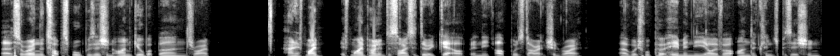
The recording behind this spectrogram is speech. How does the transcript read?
Uh, so we're in the top sprawl position. I'm Gilbert Burns, right? And if my if my opponent decides to do a get up in the upwards direction, right, uh, which will put him in the over under clinch position,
